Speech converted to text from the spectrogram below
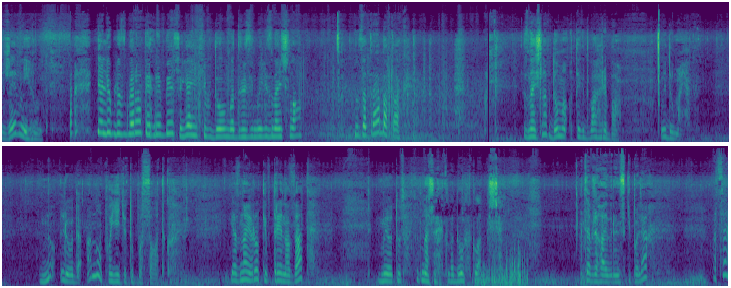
жирний ґрунт. Я люблю збирати гриби, що я їх і вдома, друзі мої, знайшла. Ну, затреба так. Знайшла вдома отих два гриба. І думаю. Ну, Люда, а ну поїдь у ту посадку. Я знаю, років три назад ми отут, тут наше кладу, кладбище. Це вже Гайворонські поля, а це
